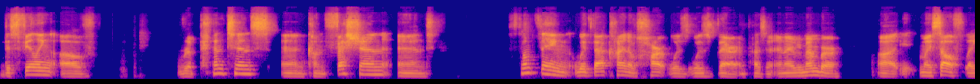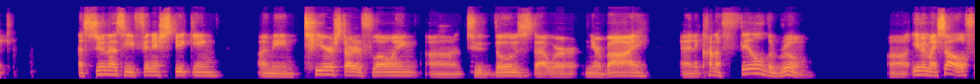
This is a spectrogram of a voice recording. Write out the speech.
this feeling of repentance and confession and something with that kind of heart was was there and present and i remember uh myself like as soon as he finished speaking i mean tears started flowing uh, to those that were nearby and it kind of filled the room uh, even myself,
